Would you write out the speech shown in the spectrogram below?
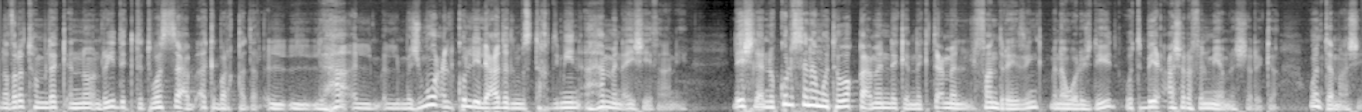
نظرتهم لك إنه نريدك تتوسع بأكبر قدر. المجموع الكلي لعدد المستخدمين أهم من أي شيء ثاني. ليش؟ لأنه كل سنة متوقع منك إنك تعمل fundraising من أول وجديد وتبيع 10% من الشركة وأنت ماشي.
